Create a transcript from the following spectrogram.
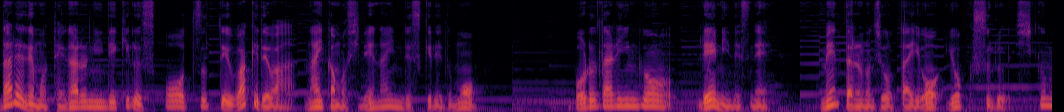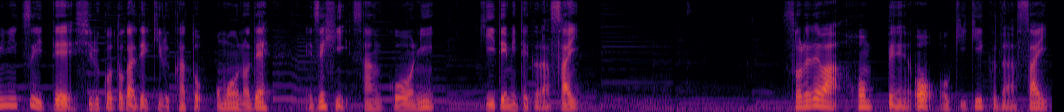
誰でも手軽にできるスポーツっていうわけではないかもしれないんですけれどもボルダリングを例にですねメンタルの状態を良くする仕組みについて知ることができるかと思うのでぜひ参考に聞いてみてください。それでは本編をお聴きください。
